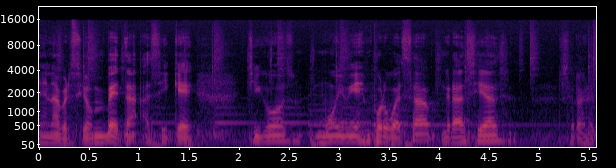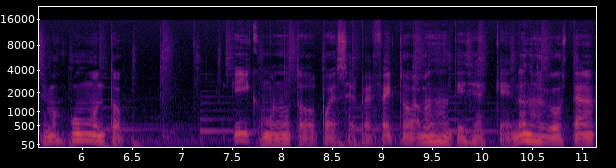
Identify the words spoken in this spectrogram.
en la versión beta. Así que chicos, muy bien por WhatsApp. Gracias. Se lo agradecemos un montón. Y como no todo puede ser perfecto, vamos a noticias que no nos gustan.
